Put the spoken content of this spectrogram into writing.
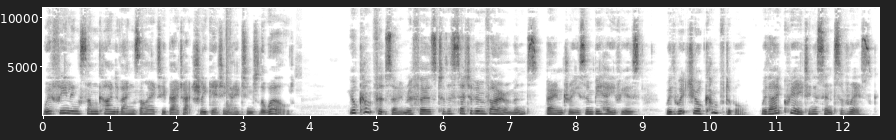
we're feeling some kind of anxiety about actually getting out into the world. Your comfort zone refers to the set of environments, boundaries, and behaviours with which you're comfortable without creating a sense of risk.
